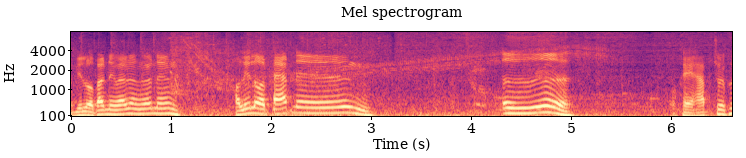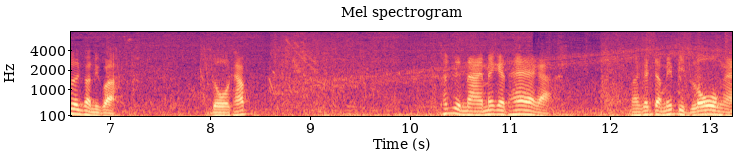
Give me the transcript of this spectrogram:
ดรีโหลดแป๊บนึงแป๊บนึงแป๊บนึงขอรีโหลดแป๊บนึงเออโอเคครับช่วยเพื่อนก่อนดีกว่า โดดครับ ถ้าเกิดนายไม่กระแทกอะ มันก็จะไม่ปิดโล่งไง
